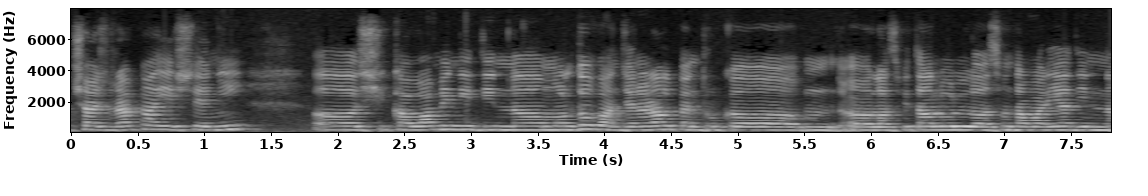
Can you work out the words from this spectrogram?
Și aș vrea ca ieșenii Uh, și ca oamenii din uh, Moldova în general, pentru că mm, uh, la Spitalul Sfânta Maria din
